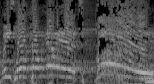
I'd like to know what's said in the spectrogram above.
Please welcome Elliott Hoye!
